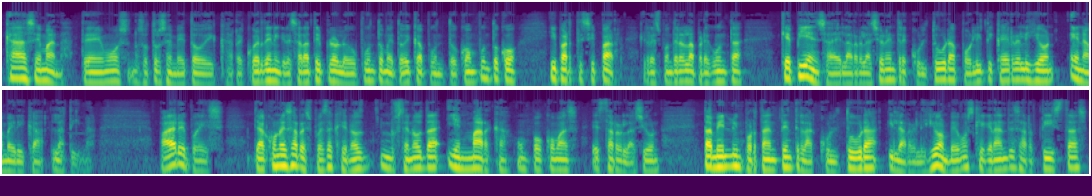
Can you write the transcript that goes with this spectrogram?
cada semana tenemos nosotros en Metódica. Recuerden ingresar a www.metódica.com.co y participar y responder a la pregunta ¿qué piensa de la relación entre cultura, política y religión en América Latina? Padre, pues ya con esa respuesta que usted nos da y enmarca un poco más esta relación, también lo importante entre la cultura y la religión. Vemos que grandes artistas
